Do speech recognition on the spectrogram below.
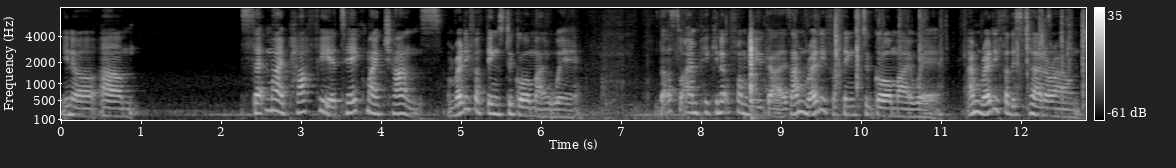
you know, um, set my path here, take my chance. I'm ready for things to go my way. That's what I'm picking up from you guys. I'm ready for things to go my way. I'm ready for this turnaround.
